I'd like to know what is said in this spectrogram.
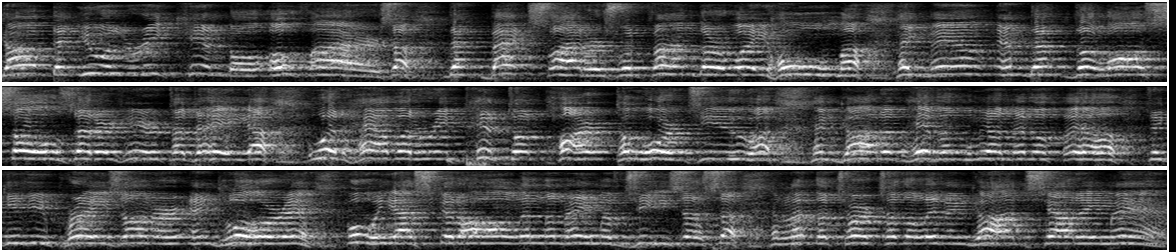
God, that you would rekindle, oh fires, that backsliders would find their way home. Amen. And that the lost souls that are here today would have a repentant heart towards you. And God of heaven will never fail to give you praise, honor, and glory. For we ask it all in the name of Jesus. And let the church of the living God shout, Amen.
